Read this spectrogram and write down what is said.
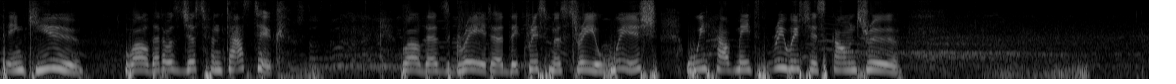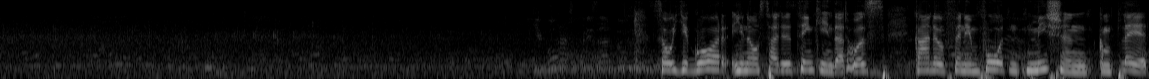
Thank you. Wow, that was just fantastic. Well, that's great. Uh, the Christmas tree wish, we have made three wishes come true. So Yegor, you know, started thinking that was kind of an important mission complete.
